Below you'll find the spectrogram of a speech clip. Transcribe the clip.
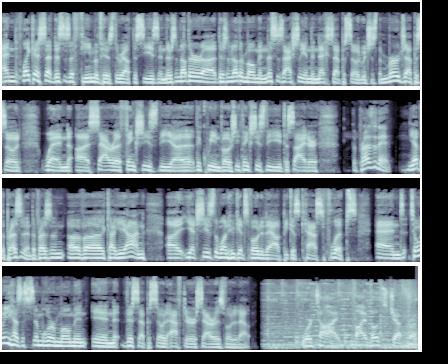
And like I said, this is a theme of his throughout the season. There's another uh, there's another moment. This is actually in the next episode, which is the merge episode, when uh, Sarah thinks she's the uh, the queen vote. She thinks she's the decider. The president yeah, the president, the president of uh, Cagayan. Uh, yet she's the one who gets voted out because Kass flips. And Tony has a similar moment in this episode after Sarah is voted out. We're tied. Five votes Jefra,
